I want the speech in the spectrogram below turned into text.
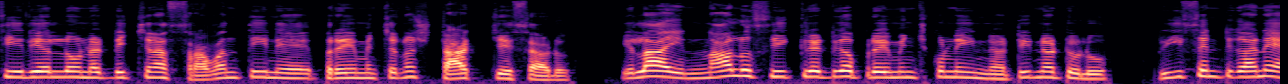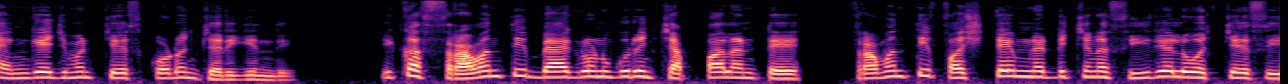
సీరియల్లో నటించిన స్రవంతినే ప్రేమించడం స్టార్ట్ చేశాడు. ఇలా ఇన్నాళ్ళు సీక్రెట్గా ప్రేమించుకున్న ఈ నటీనటులు రీసెంట్గానే ఎంగేజ్మెంట్ చేసుకోవడం జరిగింది. ఇక స్రవంతి బ్యాక్గ్రౌండ్ గురించి చెప్పాలంటే స్రవంతి ఫస్ట్ టైం నటించిన సీరియల్ వచ్చేసి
